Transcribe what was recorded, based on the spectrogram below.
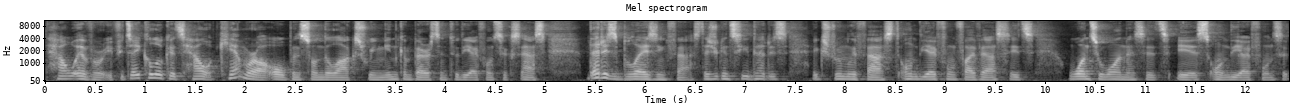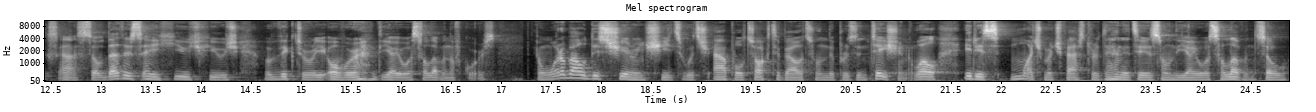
However, if you take a look at how a camera opens on the lock screen in comparison to the iPhone 6s, that is blazing fast. As you can see, that is extremely fast. On the iPhone 5s, it's one to one as it is on the iPhone 6s. So that is a huge, huge victory over the iOS 11, of course. And what about this sharing sheets which Apple talked about on the presentation? Well, it is much much faster than it is on the iOS 11. So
